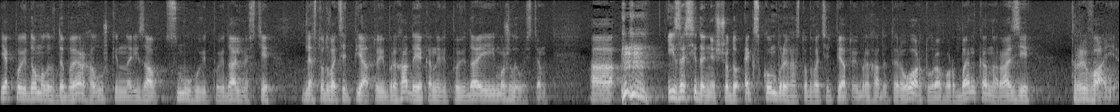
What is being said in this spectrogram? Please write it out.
Як повідомили в ДБР, Галушкін нарізав смугу відповідальності для 125-ї бригади, яка не відповідає її можливостям. А, і засідання щодо екс-комбрига 125-ї бригади ТРО Артура Горбенка наразі триває.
